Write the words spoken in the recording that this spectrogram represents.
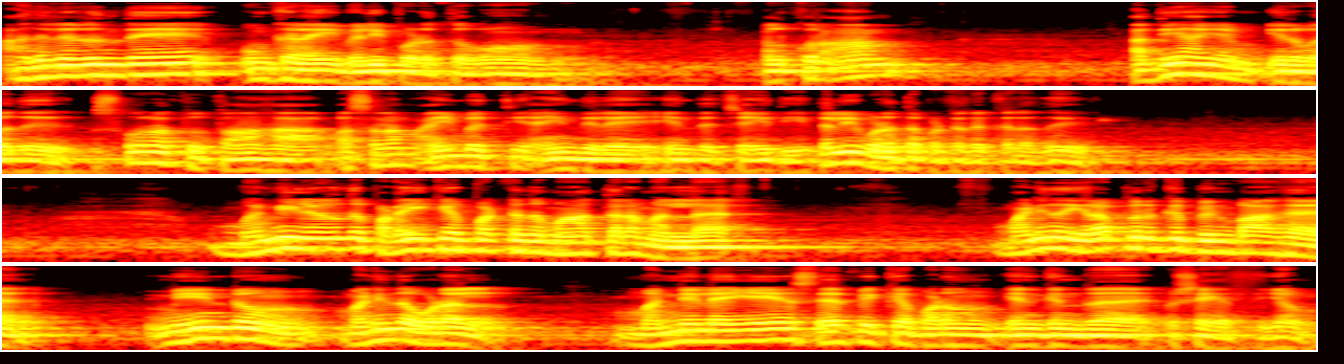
அதிலிருந்தே உங்களை வெளிப்படுத்துவோம். அல் குரான் அத்தியாயம் இருபது சூரத்து தாஹா வசனம் ஐம்பத்தி ஐந்திலே இந்த செய்தி தெளிவுபடுத்தப்பட்டிருக்கிறது. மண்ணிலிருந்து படைக்கப்பட்டது மாத்திரமல்ல மனித இறப்பிற்கு பின்பாக மீண்டும் மனித உடல் மண்ணிலேயே சேர்ப்பிக்கப்படும் என்கின்ற விஷயத்தையும்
